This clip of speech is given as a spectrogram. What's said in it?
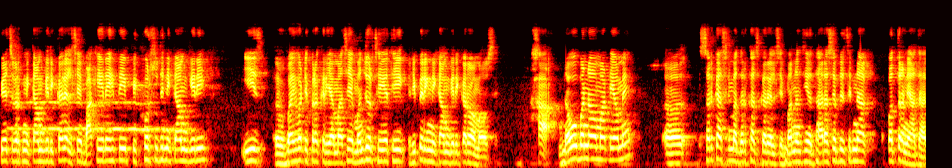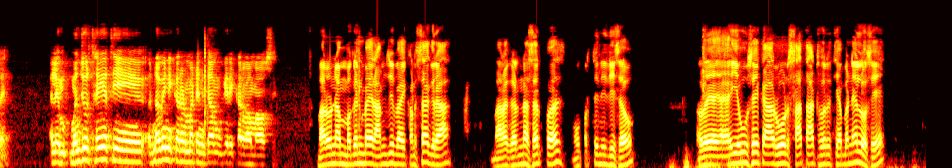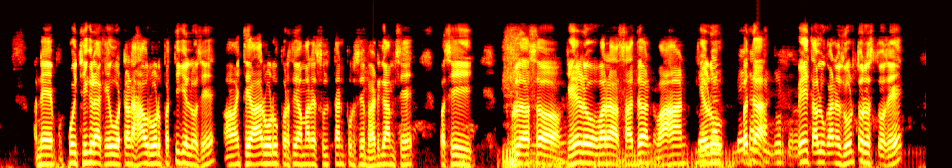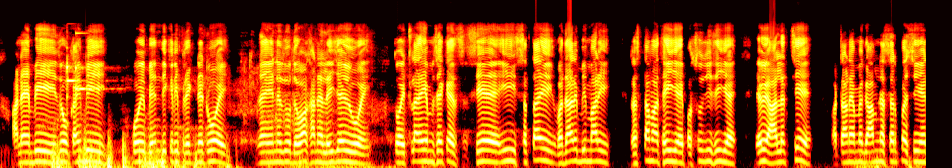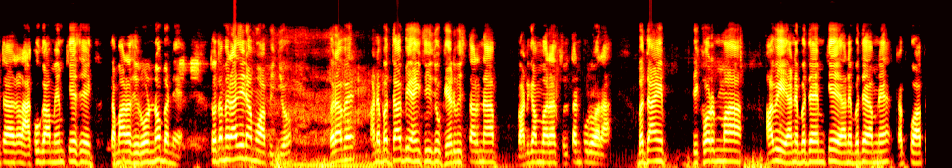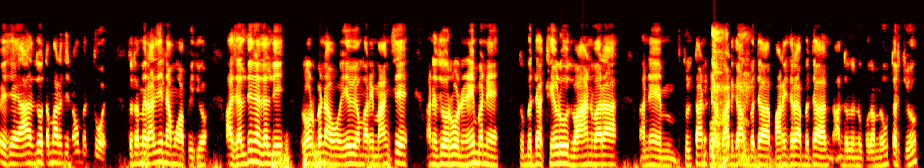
પેચવર્કની કામગીરી કરેલ છે. બાકી રહેતી પીખોર સુધીની કામગીરી એ વહીવટી પ્રક્રિયામાં છે. મંજૂર થઈ એથી રિપેરિંગની કામગીરી કરવામાં આવશે. હા, નવો બનાવવા માટે અમે સરકારશ્રીમાં દરખાસ્ત કરેલ છે. માનનીય ધારાસભ્યશ્રીના પત્રને આધારે. એટલે મંજૂર થઈ એથી નવીનીકરણ માટેની કામગીરી કરવામાં આવશે. મારું નામ મગનભાઈ રામજીભાઈ કણસાગરા. મારા ઘરના સરપંચ, હું પ્રતિનિધિ છું. હવે એવું છે કે આ રોડ સાત, આઠ વર્ષથી બનેલો છે. અને કોઈ થીગડા કે એવું અટાણે હાવ રોડ પતી ગયેલો છે. અહીંથી આ રોડ ઉપરથી અમારે સુલતાનપુર છે ભાડગામ છે. પછી પ્લસ ઘેડવાળા સાધન વાહન ખેડૂત બધા બે તાલુકાને જોડતો રસ્તો છે. અને બી જો કંઈ બી કોઈ બેન દીકરી પ્રેગ્નેન્ટ હોય ને એને જો દવાખાને લઈ જવી હોય તો એટલા એમ છે કે છે એ સતાય વધારે બીમારી રસ્તામાં થઈ જાય પશુજી થઈ જાય એવી હાલત છે. અટાણે અમે ગામના સરપંચ છીએ, એટલે આખું ગામ એમ કહે છે, તમારાથી રોડ ન બને. તો તમે રાજીનામું આપી દો બરાબર? અને બધા બી અહીંથી જો ઘેડ વિસ્તારના ભાટગામવાળા સુલતાનપુરવાળા, બધા અહીં ટીખોરમાં આવી અને બધા એમ કે અને બધા અમને ઠપકો આપે છે, આ જો તમારાથી ન બનતું હોય, તો તમે રાજીનામું આપી દો આ જલ્દી ને જલ્દી રોડ બનાવો એવી અમારી માંગ છે. અને જો રોડ નહીં બને, તો બધા ખેડૂત, વાહનવાળા અને સુલતાનપુર ભાડગામ બધા પાણીધરા બધા આંદોલન ઉપર અમે ઉતરચ્યું.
